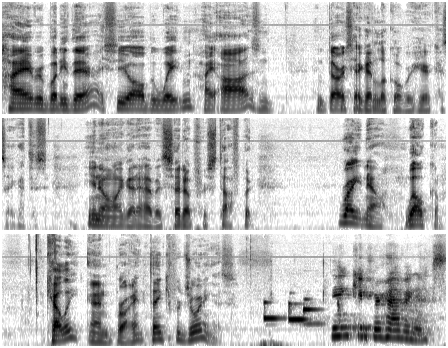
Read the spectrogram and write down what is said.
Hi, everybody there. I see you all been waiting. Hi, Oz and, and Darcy. I got to look over here because I got this, you know, I got to have it set up for stuff. But right now, welcome. Kelley and Bryan, thank you for joining us. Thank you for having us.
